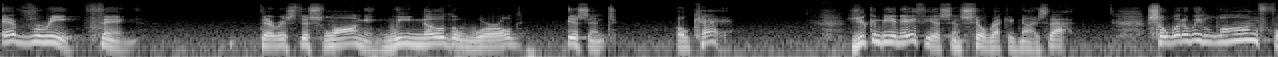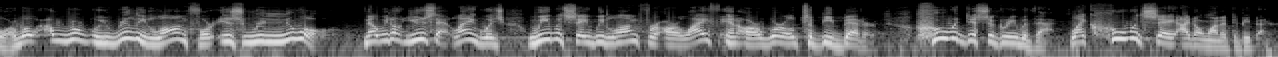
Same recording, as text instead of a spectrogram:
everything. There is this longing. We know the world isn't okay. You can be an atheist and still recognize that. So, what do we long for? Well, what we really long for is renewal. Now, we don't use that language. We would say we long for our life and our world to be better. Who would disagree with that? Like, who would say, I don't want it to be better?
